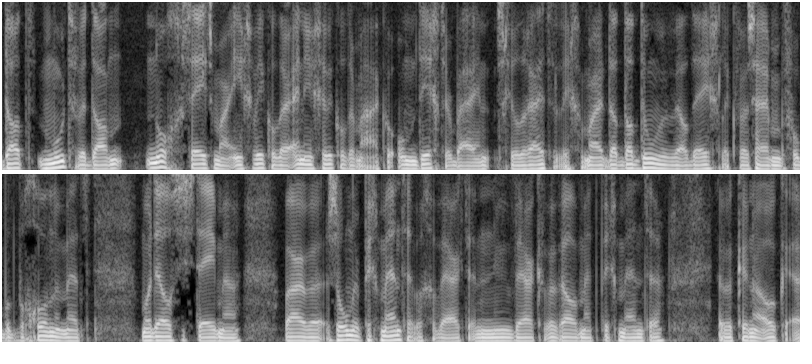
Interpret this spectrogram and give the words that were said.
dat moeten we dan nog steeds maar ingewikkelder en ingewikkelder maken om dichter bij een schilderij te liggen. Maar dat, dat doen we wel degelijk. We zijn bijvoorbeeld begonnen met modelsystemen waar we zonder pigment hebben gewerkt. En nu werken we wel met pigmenten. En we kunnen ook uh,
